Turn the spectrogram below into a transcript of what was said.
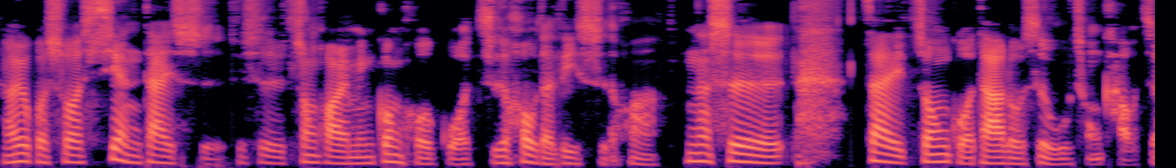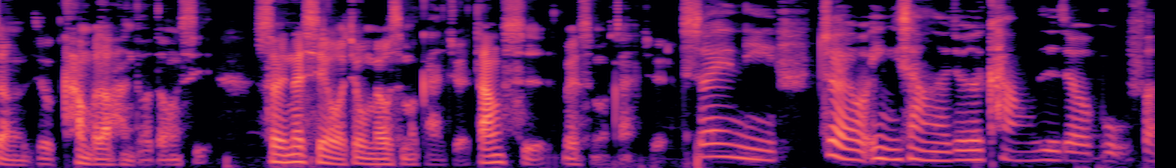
然后如果说现代史，就是中华人民共和国之后的历史的话，那是 在中国大陆是无从考证，就看不到很多东西。所以那些我就没有什么感觉，当时没有什么感觉。所以你最有印象的就是抗日这个部分。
